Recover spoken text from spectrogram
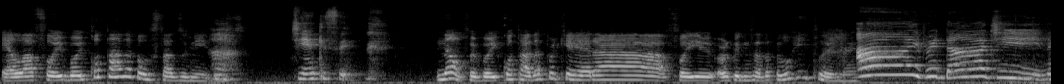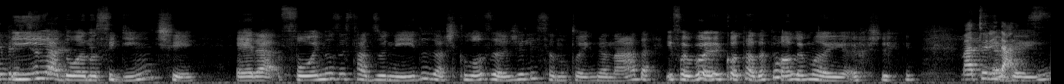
ela foi boicotada pelos Estados Unidos. Ah, tinha que ser. Não, foi boicotada porque era. Foi organizada pelo Hitler, né? Ah, é verdade! Lembrei e a do ano seguinte era, foi nos Estados Unidos, acho que Los Angeles, se eu não tô enganada, e foi boicotada pela Alemanha. Eu achei. Maturidade. É bem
